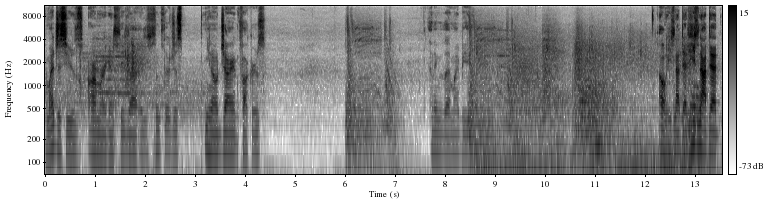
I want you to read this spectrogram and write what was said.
I might just use armor against these guys since they're just, you know, giant fuckers. I think that might be... Oh, he's not dead. He's not dead.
